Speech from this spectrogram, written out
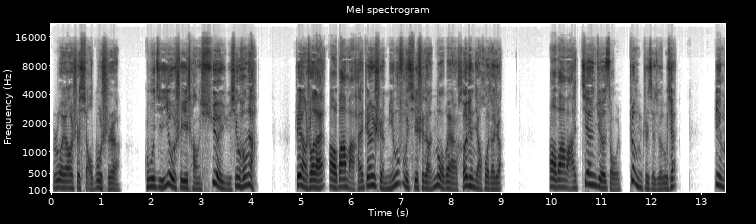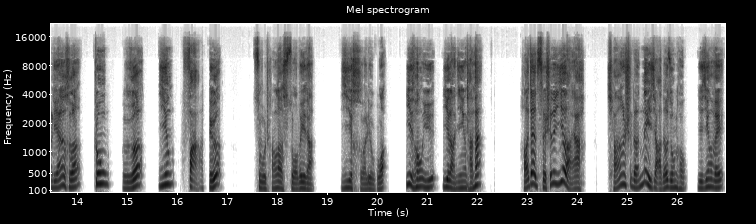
若要是小布什，估计又是一场血雨腥风呀。这样说来，奥巴马还真是名副其实的诺贝尔和平奖获得者。奥巴马坚决走政治解决路线，并联合中俄英法德，组成了所谓的“伊核六国”，一同与伊朗进行谈判。好在此时的伊朗呀，强势的内贾德总统。已经为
